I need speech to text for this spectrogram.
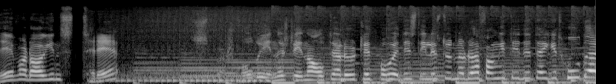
Det var dagens tre spørsmål du innerst inne alltid har lurt litt på i de stille stunder du er fanget i ditt eget hode.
